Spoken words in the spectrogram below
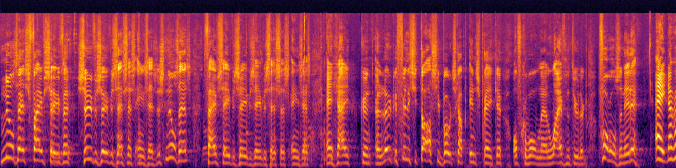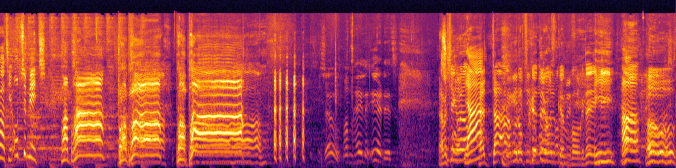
0657 776616. Dus 06 57776616. En jij kunt een leuke felicitatieboodschap inspreken, of gewoon eh, live natuurlijk, voor onze nidden. Hé, hey, dan gaat hij op zijn mits. Papa, papa, papa. Zo, wat een hele eer dit. Zingen we dan? Ja. Het daar moet op gedronken worden. Hi, ha, ho.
